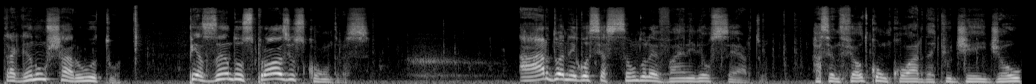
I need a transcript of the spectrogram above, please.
tragando um charuto, pesando os prós e os contras. A árdua negociação do Levine deu certo. Hassenfeld concorda que o J. Joe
